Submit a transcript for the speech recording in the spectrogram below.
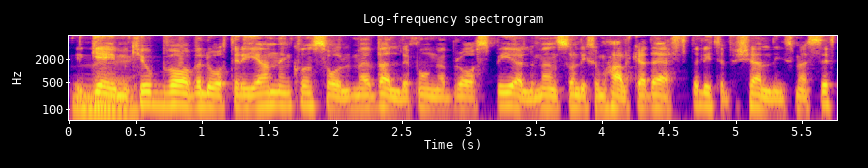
GameCube var väl återigen en konsol med väldigt många bra spel men som liksom halkade efter lite försäljningsmässigt.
